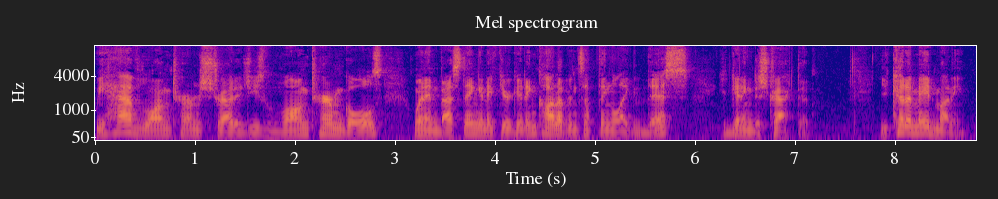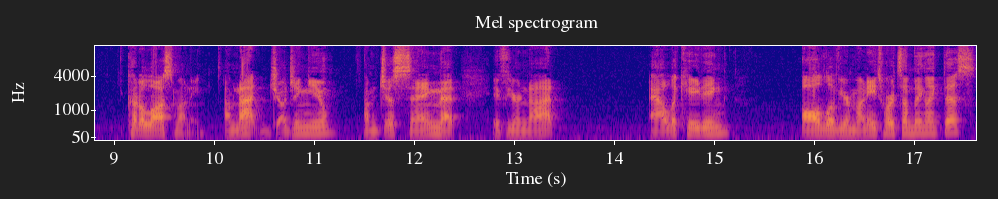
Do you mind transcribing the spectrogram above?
We have long term strategies, long term goals when investing, and if you're getting caught up in something like this, you're getting distracted. You could have made money, you could have lost money. I'm not judging you, I'm just saying that if you're not allocating all of your money towards something like this,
